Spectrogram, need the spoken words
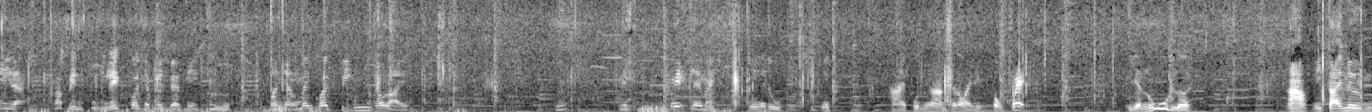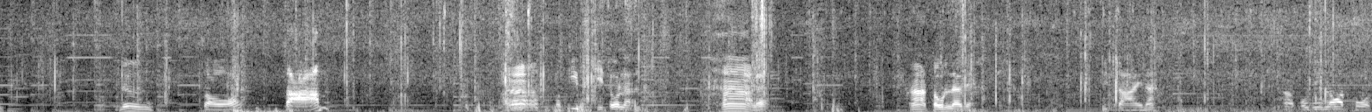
นี่แหละถ้าเป็นถุงเล็กก็จะเป็นแบบนี้คือ มันยังไม่ค่อยปิ้งเท่าไหร่นี่นี่เป๊ะเลยไหมนี่ให้ดูนี่ถ่ายผลงานซะหน่อยนี่ตรงเป๊ะไปยันนู่นเลย อ้าวนี่ตายหนึ่งหนึ่ง สองสามอ่าเมื่อกี้กี่ต้นละห้าแล้วห้าต้นแล้วเนี่ยที่ตายนะอ่าพวกนี้รอดหมด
